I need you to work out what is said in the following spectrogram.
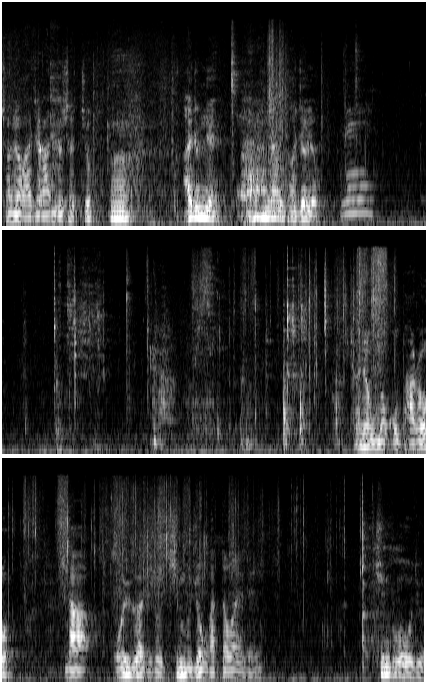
저녁 아직 안 드셨죠? 응. 아줌님, 밥 한 장 더 줘요. 네. 저녁 먹고 바로 나 오일 가지고 진부 좀 갔다 와야 돼요. 진부가 어디요?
